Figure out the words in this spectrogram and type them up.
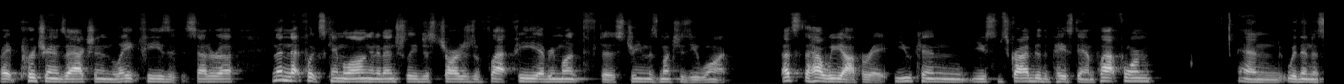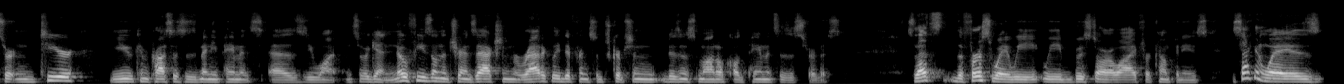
right per transaction late fees etc and then netflix came along and eventually just charged a flat fee every month to stream as much as you want that's the how we operate you can you subscribe to the paystand platform and within a certain tier you can process as many payments as you want and so again no fees on the transaction radically different subscription business model called payments as a service so that's the first way we, we boost ROI for companies. The second way is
